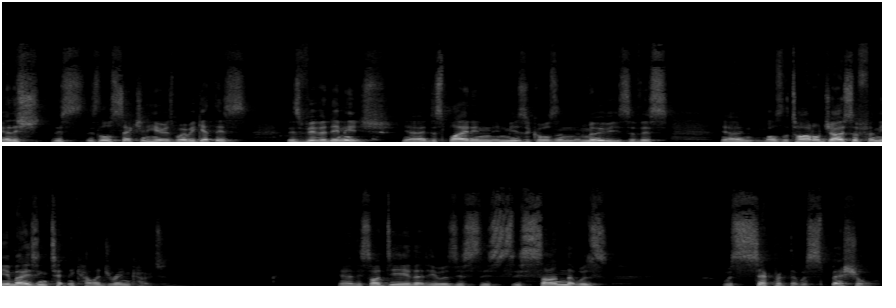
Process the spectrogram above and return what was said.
You know, this, this, this little section here is where we get this, this vivid image, you know, displayed in, in musicals and, and movies of this, you know, was the title? Joseph and the Amazing Technicolor Dreamcoat. You know, this idea that he was this, this, this son that was, was separate, that was special.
